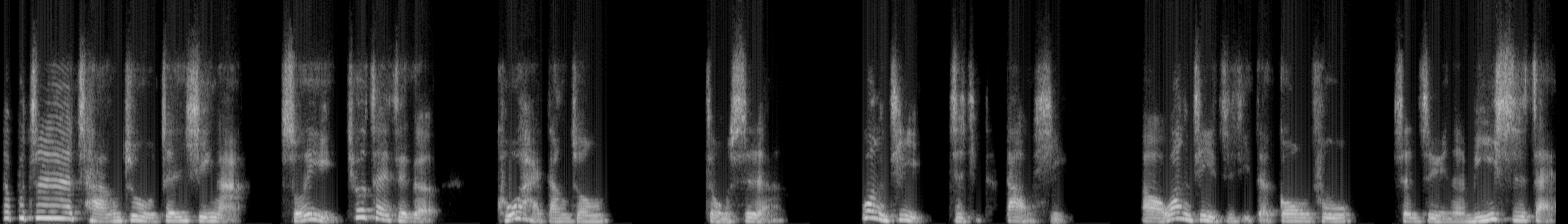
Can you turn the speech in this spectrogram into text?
那不知常住真心啊！所以就在这个苦海当中，总是忘记自己的道性啊，忘记自己的功夫，甚至于呢迷失在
